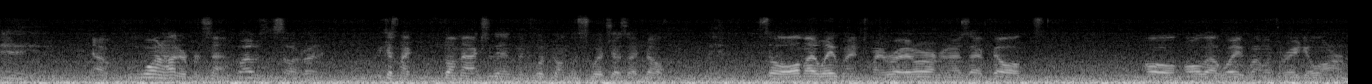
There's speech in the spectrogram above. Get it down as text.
Yeah, yeah. No, one hundred percent. Why was the song running? Because my thumb accidentally clicked on the switch as I fell. Yeah. So all my weight went to my right arm, and as I fell, all all that weight went with the radial arm.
